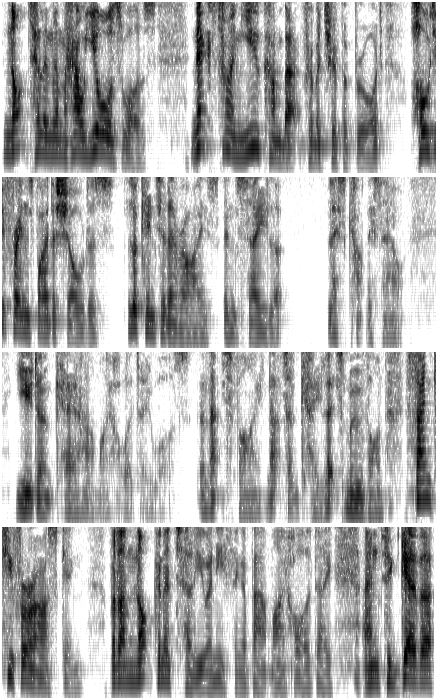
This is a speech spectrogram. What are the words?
not telling them how yours was. Next time you come back from a trip abroad, hold your friends by the shoulders, look into their eyes, and say, Look, let's cut this out. You don't care how my holiday was. And that's fine. That's okay. Let's move on. Thank you for asking. But I'm not going to tell you anything about my holiday. And together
